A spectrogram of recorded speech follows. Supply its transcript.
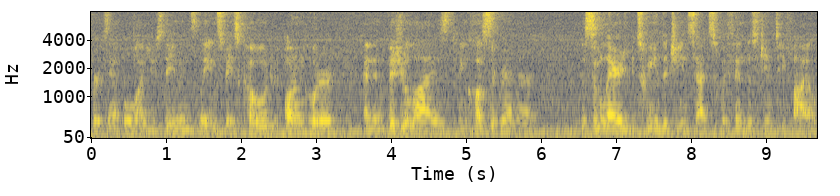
for example, I used Damon's latent space code autoencoder and then visualized in clustergrammer the similarity between the gene sets within this GMT file.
